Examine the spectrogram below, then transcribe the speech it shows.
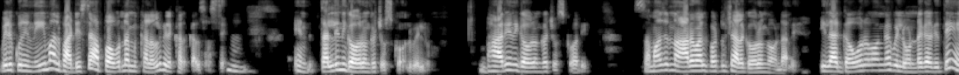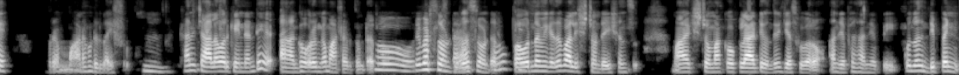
వీళ్ళు కొన్ని నియమాలు పాటిస్తే ఆ పౌర్ణమి కళలు వీళ్ళకి కల- కలిసి వస్తాయి అండ్ తల్లిని గౌరవంగా చూసుకోవాలి వీళ్ళు భార్యని గౌరవంగా చూసుకోవాలి. సమాజంలో ఆడవాళ్ళ పట్ల చాలా గౌరవంగా ఉండాలి. ఇలా గౌరవంగా వీళ్ళు ఉండగలిగితే బ్రహ్మాండంగా ఉంటుంది లైఫ్. కానీ చాలా వరకు ఏంటంటే ఆ గౌరవంగా మాట్లాడుతుంటారు. రివర్స్లో ఉంటారు? రివర్స్లో ఉంటారు. పౌర్ణమి కదా వాళ్ళ ఇష్టం డెసిషన్స్. మా ఇష్టం మాకు క్లారిటీ ఉంది చేసుకోగలం అని చెప్పేసి అని చెప్పి కొంతమంది డిపెండ్.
